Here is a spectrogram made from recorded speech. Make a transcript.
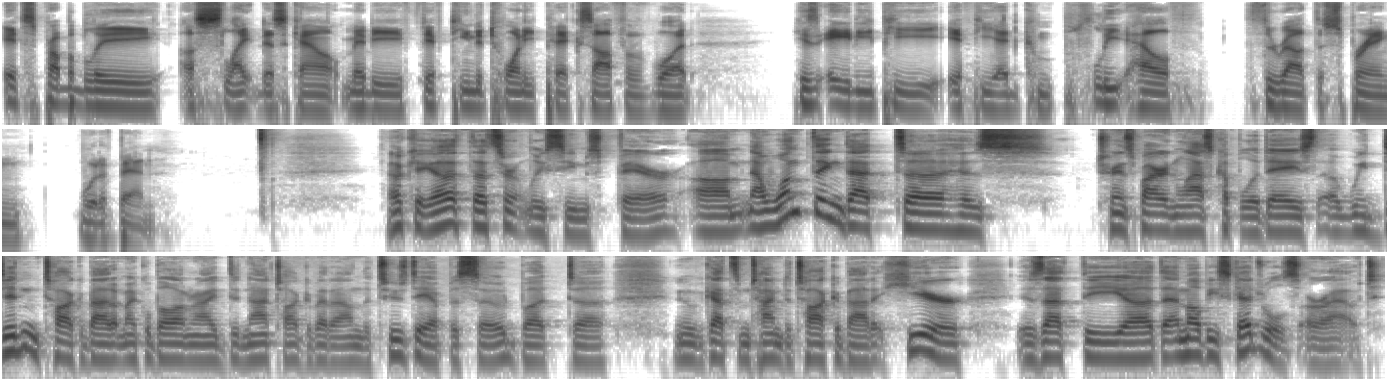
it's probably a slight discount, maybe 15 to 20 picks off of what his ADP, if he had complete health throughout the spring, would have been. Okay, that, that certainly seems fair. Um, now, one thing that uh, has transpired in the last couple of days. Uh, we didn't talk about it. Michael Bell and I did not talk about it on the Tuesday episode, but uh, you know, we've got some time to talk about it here. Is that the uh, the MLB schedules are out?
